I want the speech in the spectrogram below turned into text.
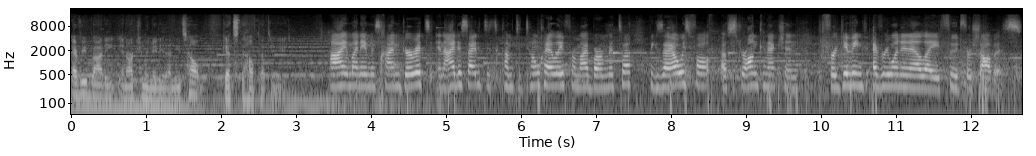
everybody in our community that needs help gets the help that they need. Hi, my name is Chaim Gurvitz, and I decided to come to Tomchei LA for my bar mitzvah because I always felt a strong connection for giving everyone in LA food for Shabbos.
